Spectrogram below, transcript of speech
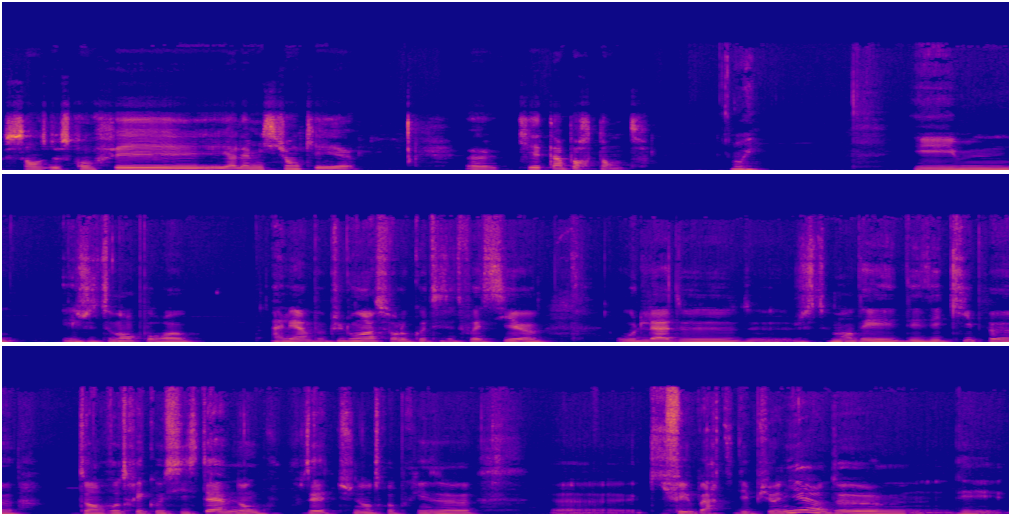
sens de ce qu'on fait et à la mission qui est qui est importante. Oui. Et, et justement, pour euh, aller un peu plus loin sur le côté, cette fois-ci, euh, au-delà de, de, justement des, des équipes euh, dans votre écosystème, donc vous êtes une entreprise qui fait partie des pionnières de, des,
